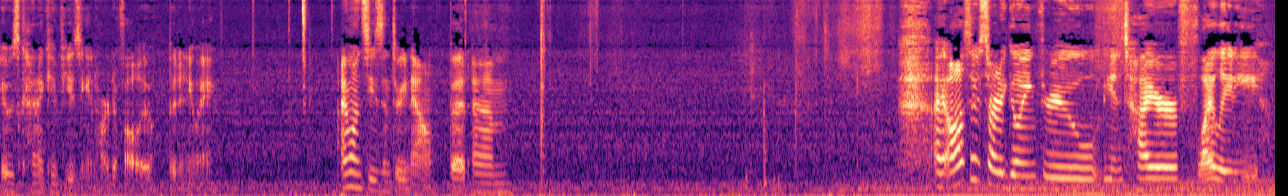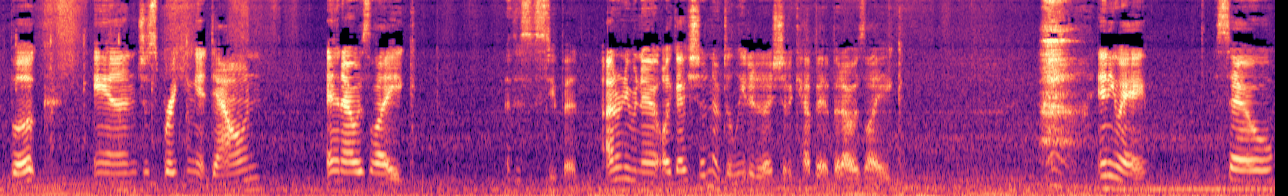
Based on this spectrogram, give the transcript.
it was kind of confusing and hard to follow. But anyway, I'm on season three now, but um, I also started going through the entire Fly Lady book and just breaking it down. And I was like, this is stupid. I don't even know. Like, I shouldn't have deleted it. I should have kept it. But I was like, anyway. So,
